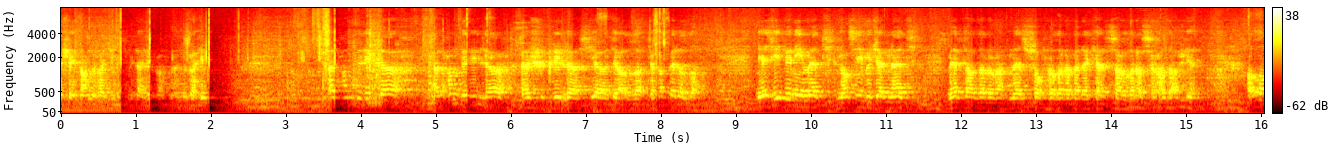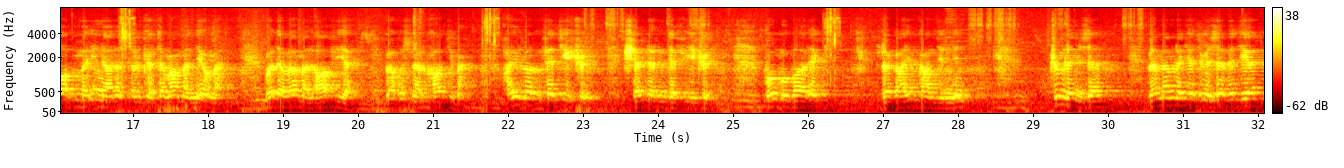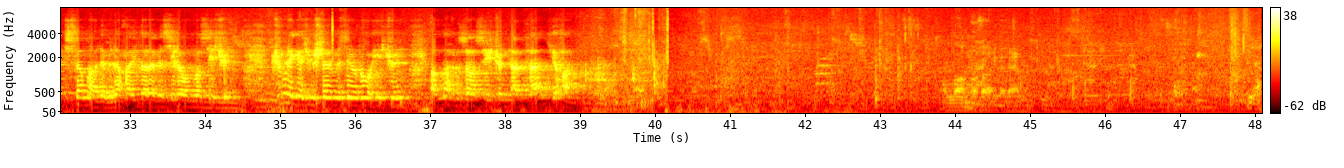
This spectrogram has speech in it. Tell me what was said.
Mineşşeytanirracim. Bismillahirrahmanirrahim. Elhamdülillah, elhamdülillah, elşükrillah, siyade Allah, tekabbelallah. Nezid-ü nimet, nasib-ü cennet, mertalara rahmet, sofralara bereket, sağlara sıhhat, afiyet. Allahümme inna nes'elüke temamen niyme ve devamel afiye ve husnel hatime. Hayırların fethi için, şerlerin defi için, bu mübarek regaib kandilinin milletimize ve memleketimize ve diğer İslam alemine hayırlara vesile olması için, cümle geçmişlerimizin ruhu için, Allah rızası için El-Fatiha. Allah'ım Yeah.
